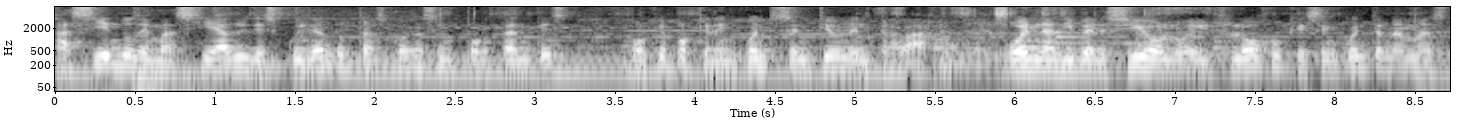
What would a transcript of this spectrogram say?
haciendo demasiado y descuidando otras cosas importantes, ¿por qué? Porque le encuentras sentido en el trabajo, o en la diversión, ¿no? El flojo que se encuentra nada más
